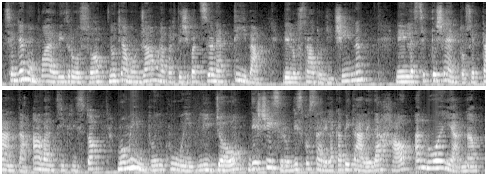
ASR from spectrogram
Se andiamo un po' a ritroso, notiamo già una partecipazione attiva dello Stato di Qin nel 770 a.C., momento in cui Li Zhou decisero di spostare la capitale da Hao a Luoyang.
